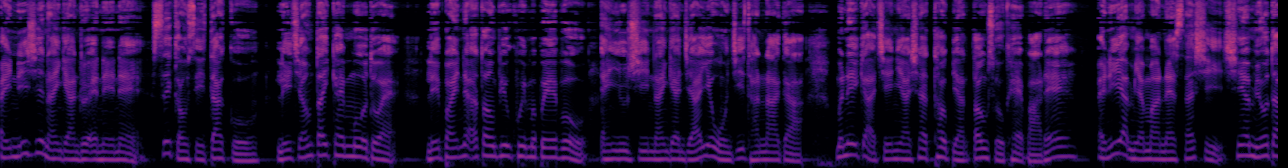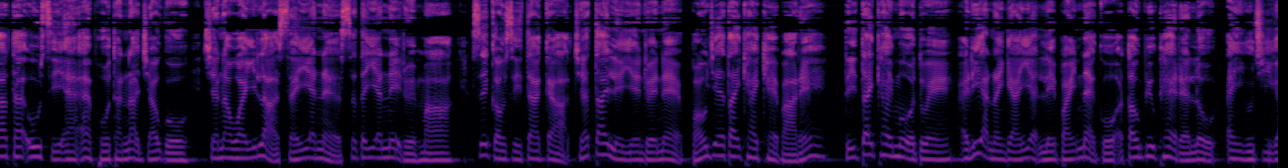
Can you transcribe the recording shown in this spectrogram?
အိန္ဒိယနိုင်ငံတွေအနေနဲ့စစ်ကောင်စီတပ်ကိုလေကြောင်းတိုက်ခိုက်မှုအတွက်လေပိုင်နဲ့အတောင်ပြုခွင့်မပေးဖို့ NUG နိုင်ငံသားရေးဝန်ကြီးဌာနကမနေ့ကကြေညာချက်ထုတ်ပြန်တောင်းဆိုခဲ့ပါတယ်။အိန္ဒိယမြန်မာနယ်စပ်ရှိချင်းမျိုးသားတပ်ဦး CNF ဖိုဌာနကျောက်ကိုဇန်နဝါရီလ10ရက်နဲ့17ရက်နေ့တွေမှာစစ်ကောင်စီတပ်ကဂျက်တိုက်လေယာဉ်တွေနဲ့ဘောင်းကျဲတိုက်ခိုက်ခဲ့ပါတယ်။ဒီတိုက်ခိုက်မှုအတွင်းအိန္ဒိယနိုင်ငံရဲ့လေပိုင်နက်ကိုအတောင်ပြုခဲ့တယ်လို့ NUG က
